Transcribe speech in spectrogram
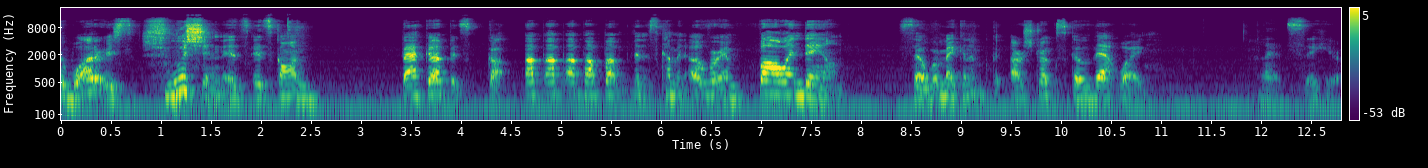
the water is swooshing. It's it's gone back up. It's got up, up, up, up, up. Then it's coming over and falling down. So we're making them, our strokes go that way. Let's see here.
